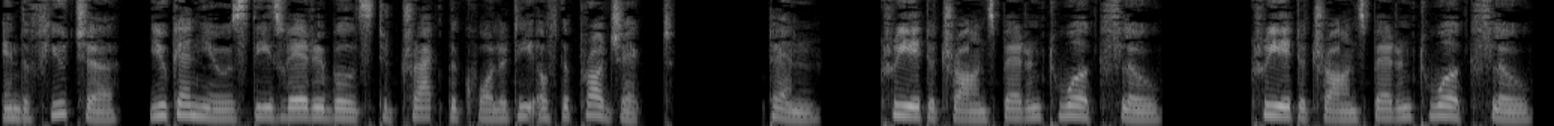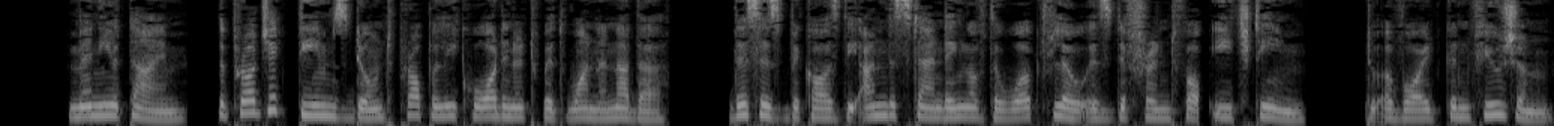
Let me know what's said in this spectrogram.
In the future, you can use these variables to track the quality of the project. 10. Create a transparent workflow. Create a transparent workflow. Many a time, the project teams don't properly coordinate with one another. This is because the understanding of the workflow is different for each team. To avoid confusion,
